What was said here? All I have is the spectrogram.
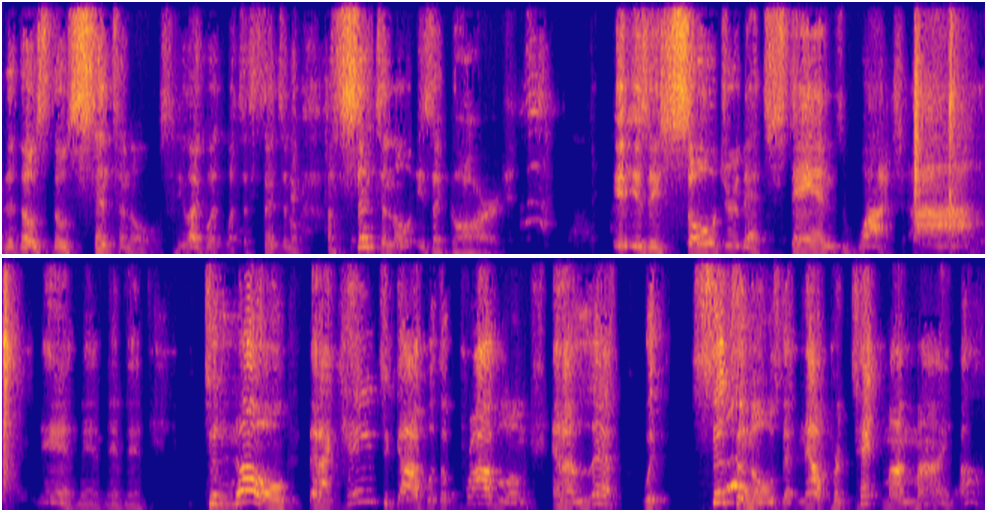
The, those those sentinels. You're like, what, what's a sentinel? A sentinel is a guard. It is a soldier that stands watch. Ah, man, man, man, man. To know that I came to God with a problem and I left with sentinels that now protect my mind. Oh.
